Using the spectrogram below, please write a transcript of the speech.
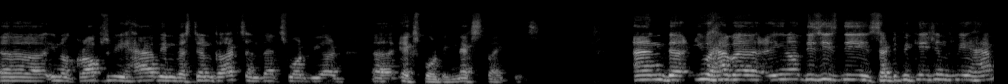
uh, you know crops we have in Western Ghats and that's what we are uh, exporting. Next slide please. And uh, you have a you know this is the certifications we have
